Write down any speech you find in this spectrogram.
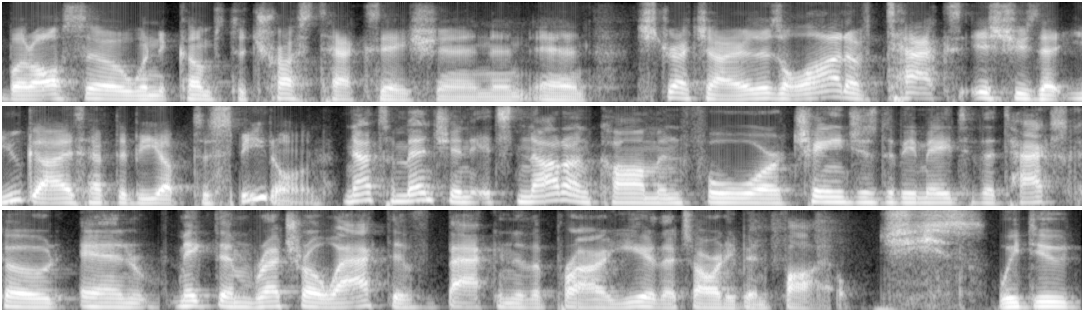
but also when it comes to trust taxation and, and stretch IRA, there's a lot of tax issues that you guys have to be up to speed on. Not to mention, it's not uncommon for changes to be made to the tax code and make them retroactive back into the prior year that's already been filed. Jeez. We do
